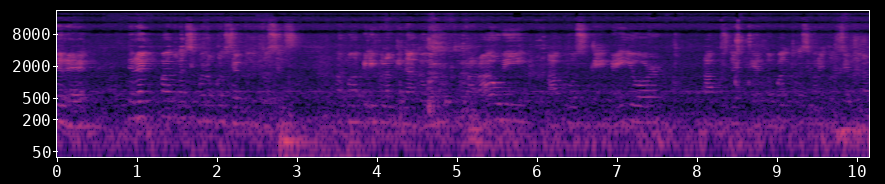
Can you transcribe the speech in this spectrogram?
Direk. Direk, paano nagsimula ang konsepto nito since ang mga pelikulang ginagawa mo, Marawi, tapos kay Mayor, tapos kay Keto, paano nagsimula yung konsepto na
